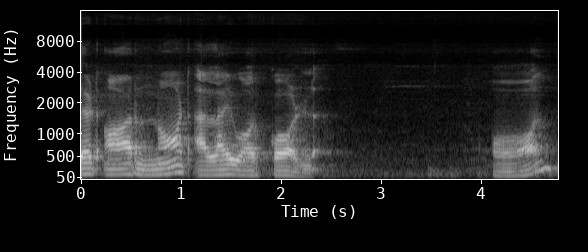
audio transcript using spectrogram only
that are not alive are called? All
